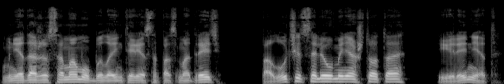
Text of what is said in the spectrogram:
Мне даже самому было интересно посмотреть, получится ли у меня что-то или нет.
